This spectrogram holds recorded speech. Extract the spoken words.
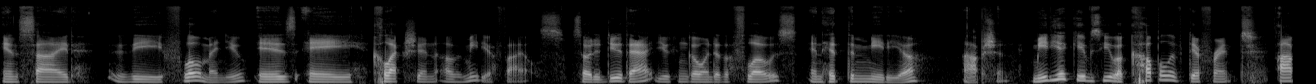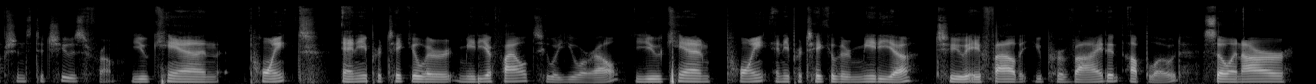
inside the flow menu is a collection of media files. So to do that, you can go into the flows and hit the media option. Media gives you a couple of different options to choose from. You can point any particular media file to a URL. You can point any particular media to a file that you provide and upload. So in our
